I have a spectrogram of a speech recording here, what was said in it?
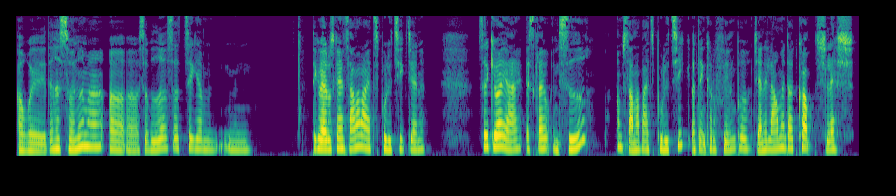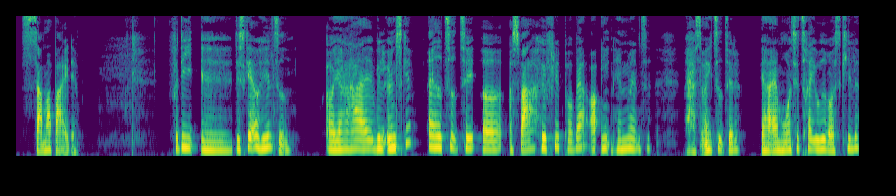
Og øh, det havde sundet mig og, og så videre, så tænkte jeg, men, men det kan være, at du skal have en samarbejdspolitik, Janne. Så det gjorde jeg. Jeg skrev en side om samarbejdspolitik, og den kan du finde på jannelaumann.com slash samarbejde. Fordi øh, det sker jo hele tiden. Og jeg har, øh, vil ønske, at jeg havde tid til at, at svare høfligt på hver og en henvendelse. Jeg har simpelthen ikke tid til det. Jeg er mor til tre ude i Roskilde.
